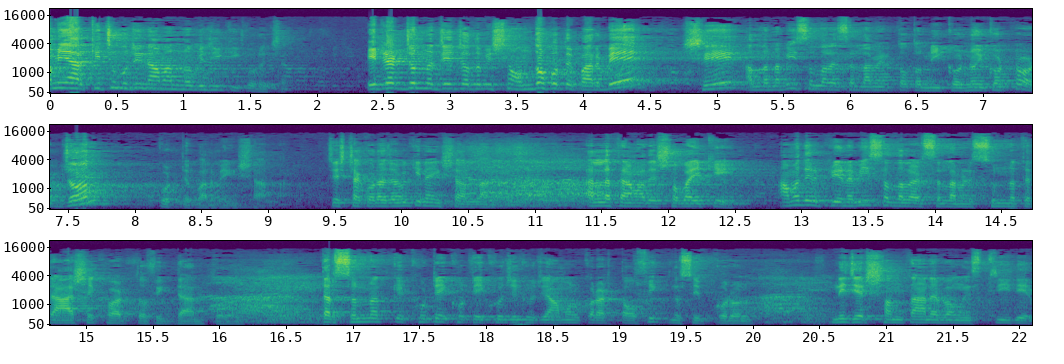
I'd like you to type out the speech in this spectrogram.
আমি আর কিছু বুঝি না আমার নবীজি কি করেছেন। এটার জন্য যে যত বেশি অন্ধ হতে পারবে, সে আল্লাহ নবী সাল্লাহ সাল্লামের তত নৈকট্য অর্জন করতে পারবে ইনশাআল্লাহ। চেষ্টা করা যাবে কিনা ইনশাআল্লাহ? আল্লাহ তা আমাদের সবাইকে, আমাদের প্রিয় নবী সাল্লাহ সাল্লামের সুন্নতের আশেক হওয়ার তৌফিক দান করুন। তার সুন্নতকে খুঁটে খুঁটে খুঁজে খুঁজে আমল করার তৌফিক নসিব করুন। নিজের সন্তান এবং স্ত্রীদের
